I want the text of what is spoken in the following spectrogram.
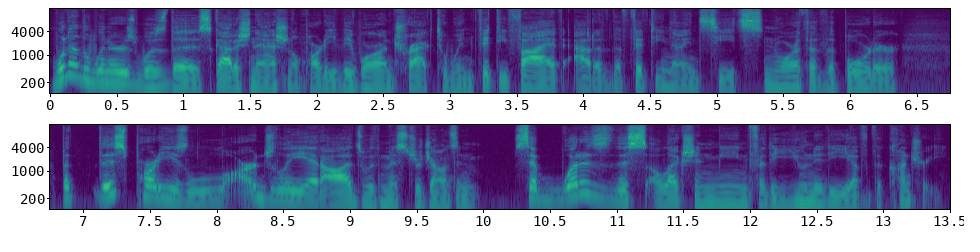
One of the winners was the Scottish National Party. They were on track to win 55 out of the 59 seats north of the border. But this party is largely at odds with Mr. Johnson. Seb, what does this election mean for the unity of the country?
